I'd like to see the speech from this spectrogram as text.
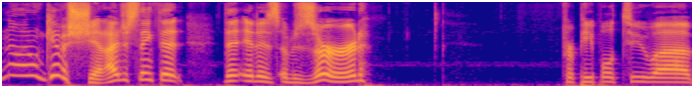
No, I don't give a shit. I just think that that it is absurd for people to uh,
